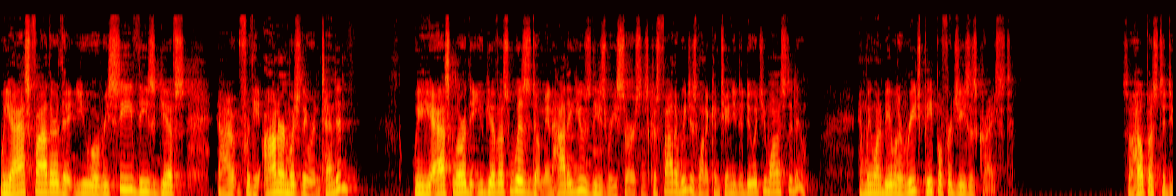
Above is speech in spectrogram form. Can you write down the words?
we ask, Father, that you will receive these gifts uh, for the honor in which they were intended. We ask, Lord, that you give us wisdom in how to use these resources because, Father, we just want to continue to do what you want us to do. And we want to be able to reach people for Jesus Christ. So help us to do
